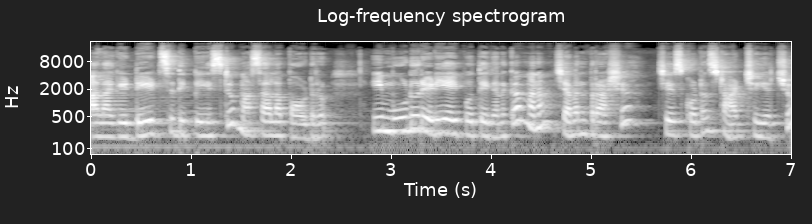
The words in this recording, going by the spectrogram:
అలాగే డేట్స్ది పేస్ట్ మసాలా పౌడరు. ఈ మూడు రెడీ అయిపోతే గనక మనం చవన్ ప్రాష్ స్టార్ట్ చేయొచ్చు.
